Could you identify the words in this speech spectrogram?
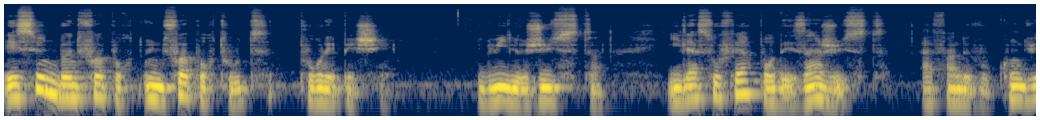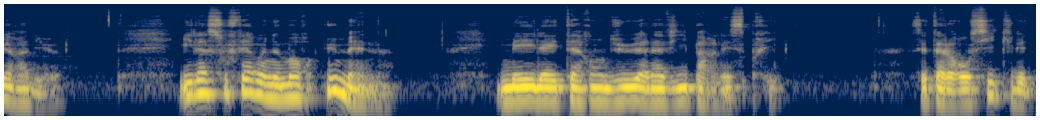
Et ce une bonne fois pour, une fois pour toutes pour les péchés. Lui, le juste, il a souffert pour des injustes afin de vous conduire à Dieu. Il a souffert une mort humaine, mais il a été rendu à la vie par l'Esprit. C'est alors aussi qu'il est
